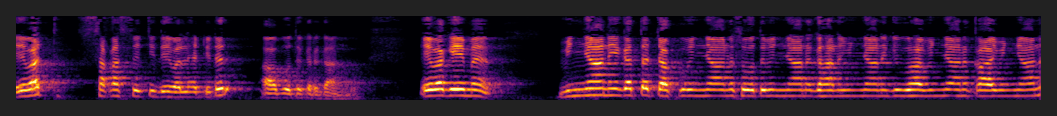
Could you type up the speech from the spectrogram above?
ඒවත් සකස් වෙච්චි දේවල් හැටිට අවබෝධ කරගන්නවා. ඒවගේම විඤ්ඥානය ගත්ත චක්කු විඤ්ඥාන සෝත විඤ්ඥාන ගහන විඤ්ඥාන කිවහ විඤ්ඥාන කාය විඤ්ඥාන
